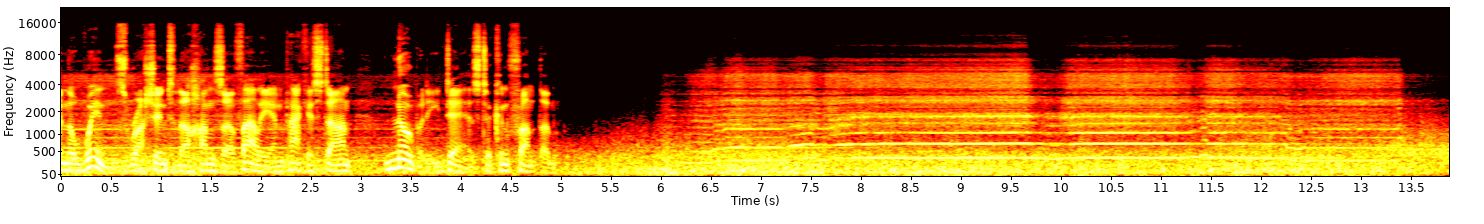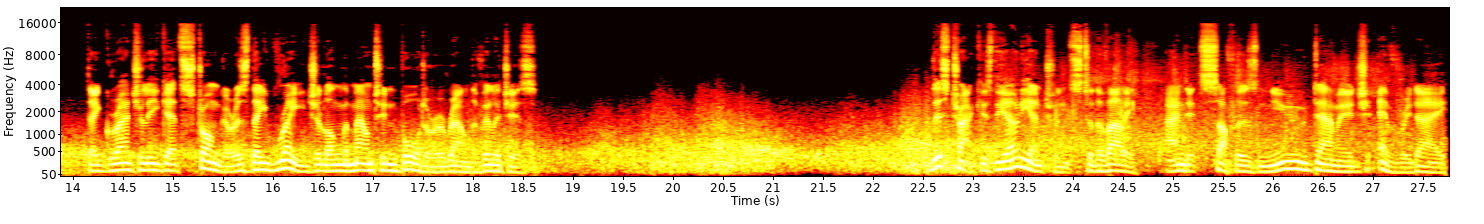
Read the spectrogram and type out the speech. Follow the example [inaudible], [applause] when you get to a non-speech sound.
When the winds rush into the Hunza Valley in Pakistan, nobody dares to confront them. They gradually get stronger as they rage along the mountain border around the villages. This track is the only entrance to the valley, and it suffers new damage every day.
